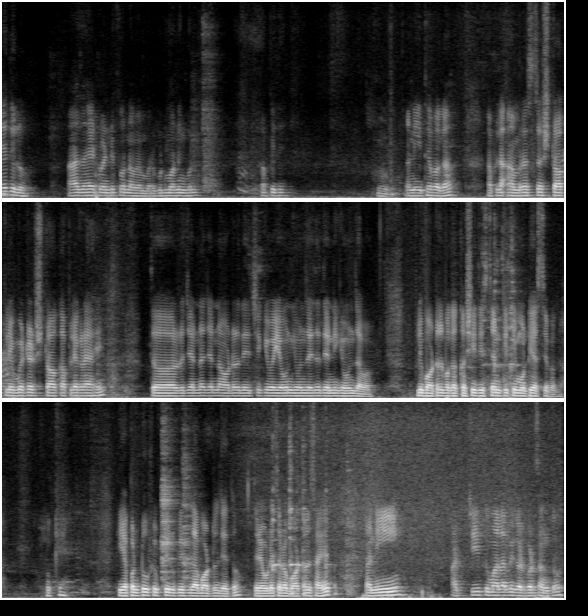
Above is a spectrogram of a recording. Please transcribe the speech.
हे दिलू. आज आहे twenty four November. Good morning बोल. पप्पी दे. हम्म. आणि इथे बघा आपला आमरसचा स्टॉक लिमिटेड स्टॉक आपल्याकडे आहे. तर ज्यांना ज्यांना ऑर्डर द्यायची किंवा येऊन घेऊन जायचं त्यांनी घेऊन जावं. आपली बॉटल बघा कशी दिसते आणि किती मोठी असते बघा. ओके ही आपण टू फिफ्टी रुपीजला बॉटल देतो. तर एवढे सर्व बॉटल्स आहेत. आणि आजची तुम्हाला मी गडबड सांगतो.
